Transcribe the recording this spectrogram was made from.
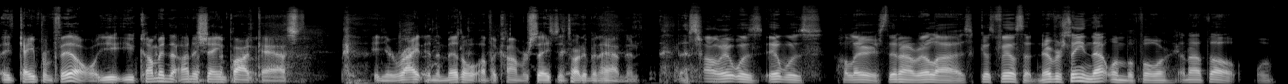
it came from Phil. You you come into Unashamed podcast and you're right in the middle of a conversation that's already been happening. That's Oh, it was it was hilarious. Then I realized because Phil said never seen that one before, and I thought, well,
